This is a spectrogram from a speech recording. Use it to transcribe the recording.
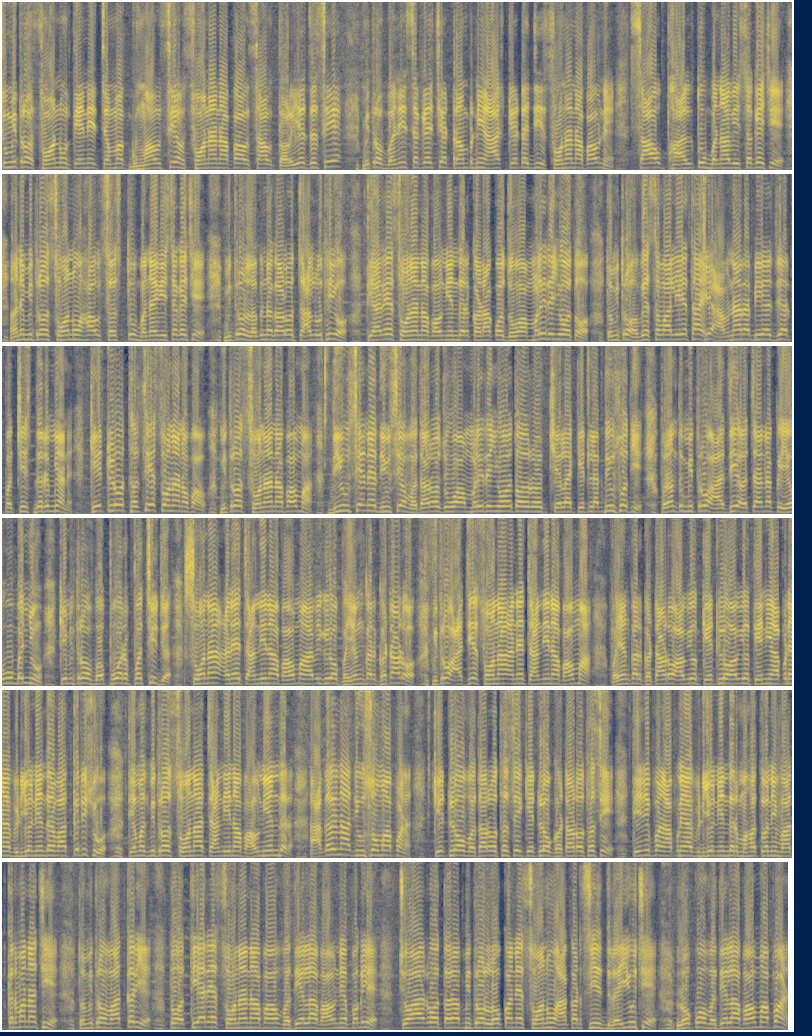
શું મિત્રો, સોનું તેની ચમક ગુમાવશે? સોનાના ભાવ સાવ તળિયે જશે? મિત્રો, બની શકે છે ટ્રમ્પની આ સ્ટ્રેટેજી. સોનાના ભાવને સાવ ફાલતુ બનાવી શકે છે. અને મિત્રો, સોનું હાવ સસ્તું બનાવી શકે છે. મિત્રો, લગ્નગાળો ચાલુ થયો. ત્યારે સોનાના ભાવની અંદર કડાકો જોવા મળી રહ્યો હતો. તો મિત્રો, હવે સવાલ એ થાય કે આવનારા બે હજાર પચીસ દરમિયાન કેટલો થશે સોનાનો ભાવ? મિત્રો, સોનાના ભાવમાં દિવસે ને દિવસે વધારો જોવા મળી રહ્યો હતો. છેલ્લા કેટલાક દિવસોથી. પરંતુ મિત્રો, આજે અચાનક એવું બન્યું કે મિત્રો બપોર પછી જ સોના અને ચાંદીના ભાવમાં આવી ગયો ભયંકર ઘટાડો. મિત્રો આજે સોના અને ચાંદીના ભાવમાં ભયંકર ઘટાડો આવ્યો. કેટલો આવ્યો તેની આપણે આ વિડીયોની અંદર વાત કરીશું. તેમજ મિત્રો સોના, ચાંદીના ભાવની અંદર આગળના દિવસોમાં પણ કેટલો વધારો થશે, કેટલો ઘટાડો થશે તેની પણ આપણે આ વિડીયોની અંદર મહત્વની વાત કરવાના છીએ. તો મિત્રો વાત કરીએ તો અત્યારે સોનાના ભાવ વધેલા ભાવને પગલે ચારો તરફ મિત્રો લોકોને સોનું આકર્ષિત રહ્યું છે. લોકો વધેલા ભાવમાં પણ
